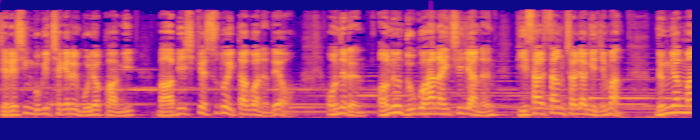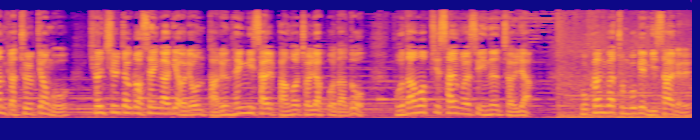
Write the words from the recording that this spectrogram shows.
재래식 무기 체계를 무력화 및 마비시킬 수도 있다고 하는데요. 오늘은 어느 누구 하나 해치지 않는 비살상 전략이지만 능력만 갖출 경우 현실적으로 수행하기 어려운 다른 핵미사일 방어 전략보다도 부담 없이 사용할 수 있는 전략. 북한과 중국의 미사일을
